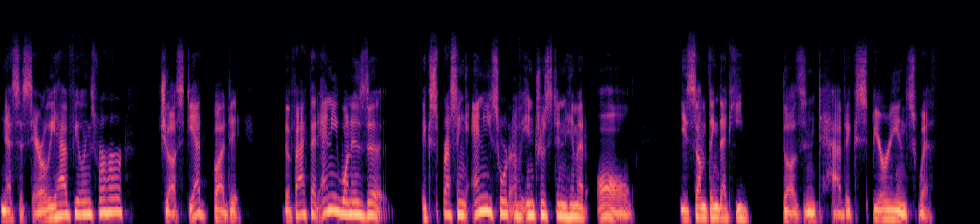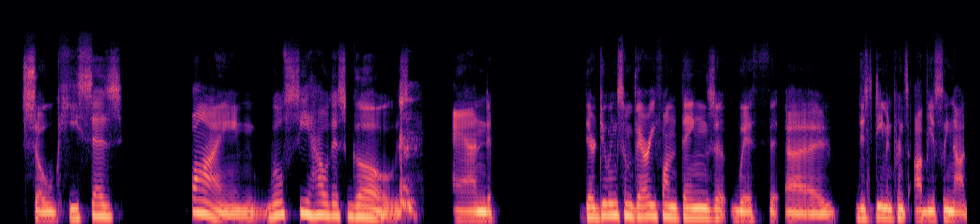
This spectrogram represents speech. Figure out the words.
necessarily have feelings for her just yet, but it, the fact that anyone is uh, expressing any sort of interest in him at all is something that he doesn't have experience with. So he says, Fine, we'll see how this goes. And they're doing some very fun things with uh, this demon prince obviously not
